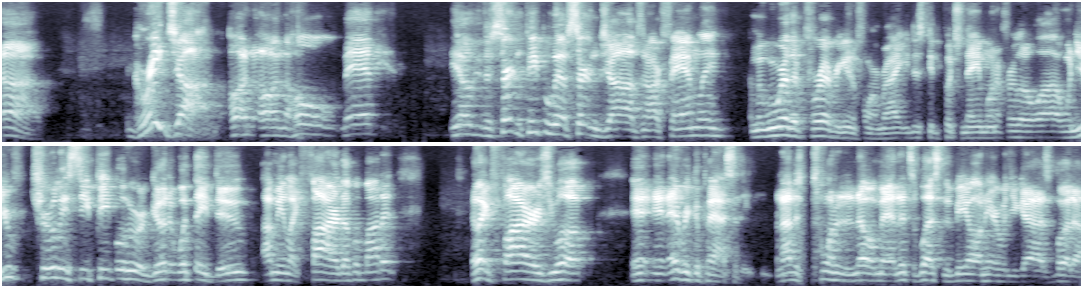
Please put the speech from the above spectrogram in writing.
uh great job on on the whole man. You know there's certain people who have certain jobs in our family. I mean we wear the forever uniform right? You just get to put your name on it for a little while. When you truly see people who are good at what they do i mean like fired up about it it like fires you up in, in every capacity. And i just wanted to know man it's a blessing to be on here with you guys. But uh, uh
